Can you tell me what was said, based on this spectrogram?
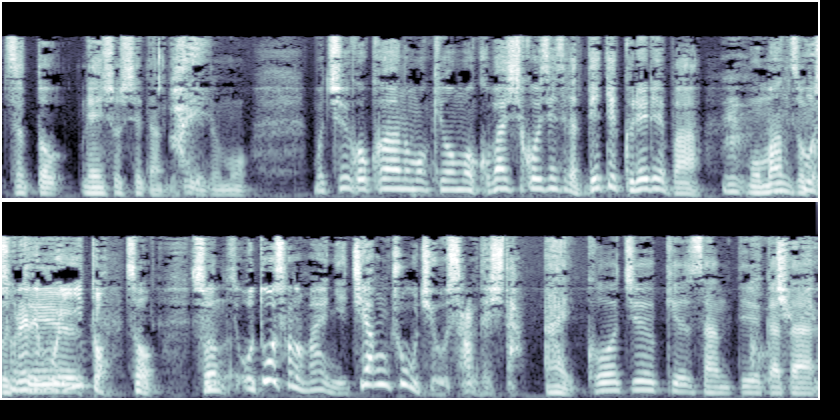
ずっと練習してたんですけれども、はいもう中国側の目標も小林光一先生が出てくれれば、もう満足という、うん、それでもいいと。そう。そお父さんの前に江中九さんでした。はい。高中九さんっていう方、はい。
